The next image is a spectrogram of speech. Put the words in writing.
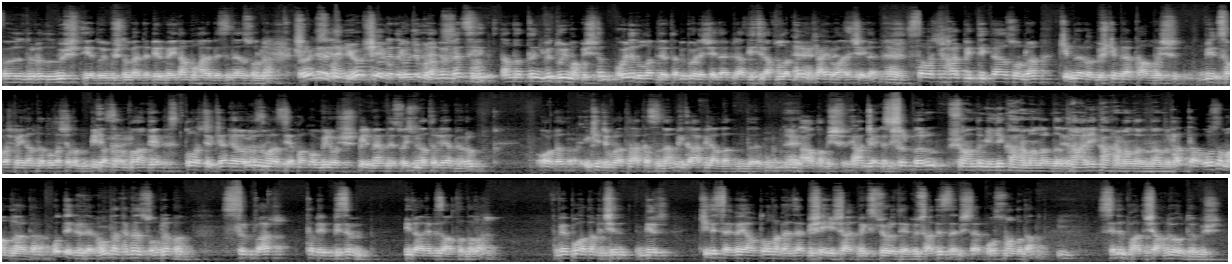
Öldürülmüş diye duymuştum ben de bir meydan muharebesinden sonra. Öyle de deniyor. Şey, öyle de, deniyor. Ben senin anlattığın gibi duymamıştım. Öyle de olabilir tabii böyle şeyler biraz itilaflı olabilir. Evet, hikaye evet. şeyler. Evet. Savaş harp bittikten sonra kimler ölmüş, kimler kalmış, bir savaş meydanında dolaşalım, bir bakalım falan diye dolaşırken ölüm numarası yapan o Miloş bilmem ne soy ismini hatırlayamıyorum. Orada ikinci Murat'ı arkasından bir gafil avlandı, Evet. avlamış, hançerlemiş. Sırpların şu anda milli kahramanlarından, Evet. tarihi kahramanlarındandır. Hatta o zamanlarda, o devirde ondan hemen sonra mı Sırplar tabii bizim idaremiz altındalar ve bu adam için bir kilise veyahut da ona benzer bir şey inşa etmek istiyoruz diye müsaade istemişler Osmanlı'dan. Senin padişahını öldürmüş.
